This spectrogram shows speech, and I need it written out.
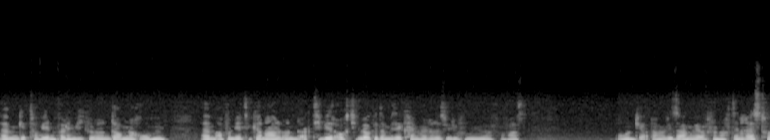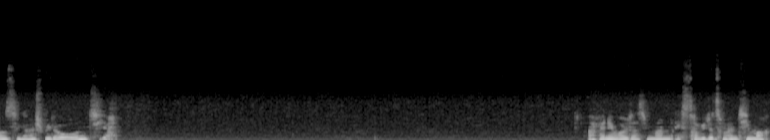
Ähm, gebt auf jeden Fall dem Video einen Daumen nach oben. Ähm, abonniert den Kanal und aktiviert auch die Glocke, damit ihr kein weiteres Video von mir mehr verpasst. Und ja, dann würde ich sagen, wir öffnen noch den Rest, holen uns den geilen Spieler und ja. Wenn ihr wollt, dass ich mal ein extra Video zu meinem Team mache,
